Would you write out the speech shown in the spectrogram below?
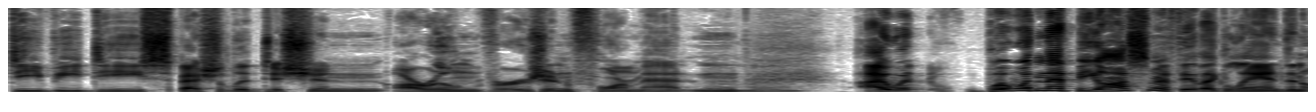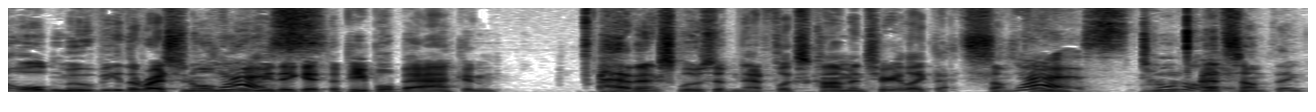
DVD special edition, our own version format, and. Mm-hmm. I would, but wouldn't that be awesome if they like land an old movie, the rights to an old movie, they get the people back and have an exclusive Netflix commentary? Like that's something. Yes, Mhm. totally. That's something.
